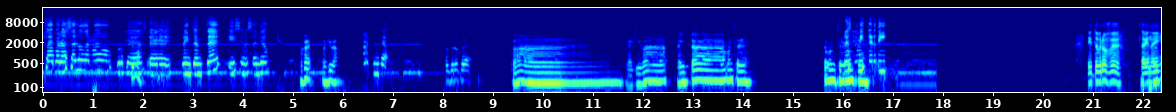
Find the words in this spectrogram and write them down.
O sea, para hacerlo de nuevo, porque eh, lo intenté y se me salió. Ok, aquí va. Ya. Bye. Aquí va. Ahí está, Monte, Gracias, Monte. Mr. D. Listo, profe. ¿Está bien ahí?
